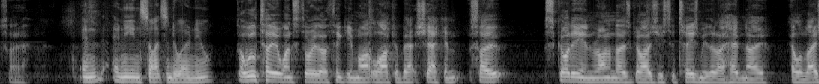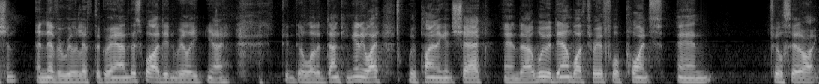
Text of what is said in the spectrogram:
So and any insights into O'Neal? I will tell you one story that I think you might like about Shaq. And so Scotty and Ron and those guys used to tease me that I had no elevation and never really left the ground. That's why I didn't really, you know, didn't do a lot of dunking. Anyway, we are playing against Shaq and uh, we were down by three or four points and Phil said, all right,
